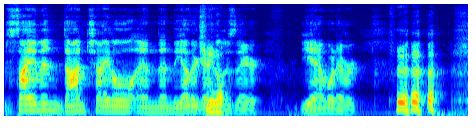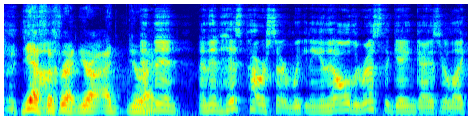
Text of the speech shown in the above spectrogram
Simon, Don Cheadle, and then the other guy Cheadle. that was there. Yeah, whatever. Yes, that's right. You're I- you're And right. then and then his powers start weakening, and then all the rest of the gang guys are like,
